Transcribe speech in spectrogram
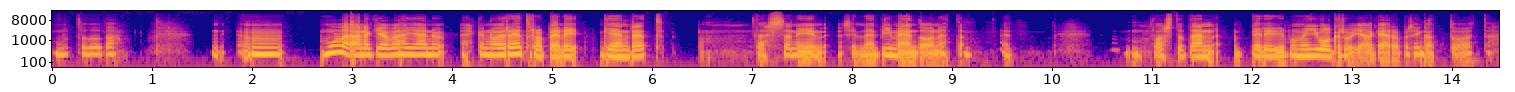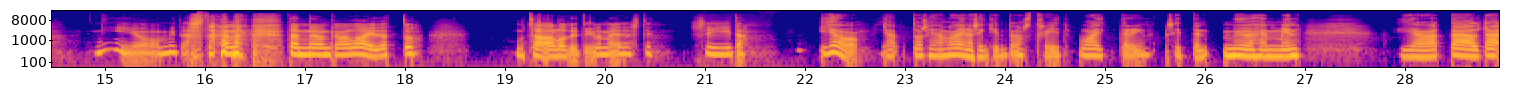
mutta tota, mm, mulle ainakin on vähän jäänyt ehkä noin retropeligenret tässä niin silleen pimentoon, että, että vasta tämän pelidiplomin julkaisun jälkeen rupesin katsoa, että niin joo, mitäs tänne, tänne onkaan laitettu. Mutta sä aloitit ilmeisesti siitä. Joo, ja tosiaan lainasinkin tuon Street Whiterin sitten myöhemmin. Ja täältä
